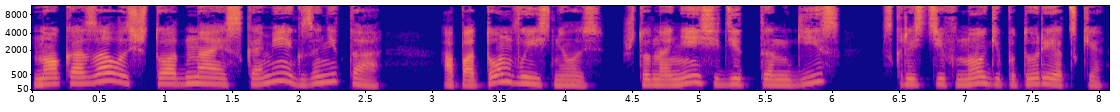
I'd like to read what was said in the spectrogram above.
но оказалось, что одна из скамеек занята, а потом выяснилось, что на ней сидит Тенгиз, скрестив ноги по-турецки,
